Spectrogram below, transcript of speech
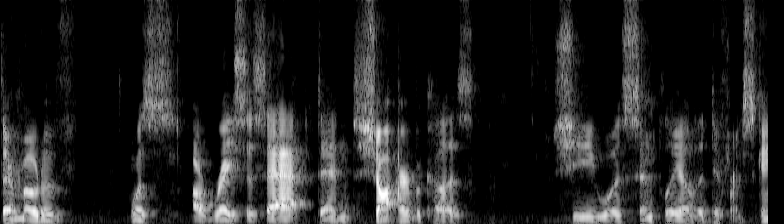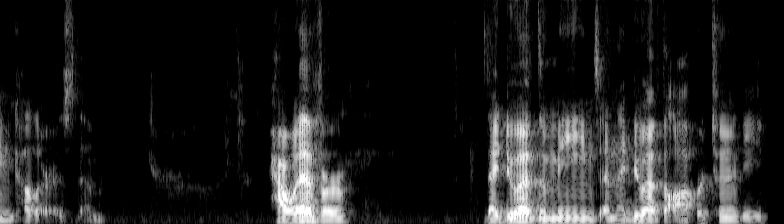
their motive was a racist act and shot her because she was simply of a different skin color as them. However, they do have the means and they do have the opportunity.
